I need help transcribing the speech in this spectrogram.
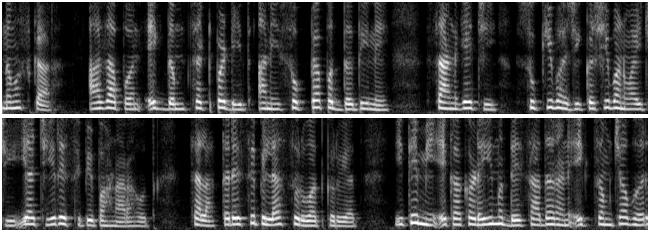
नमस्कार. आज आपण एकदम चटपटीत आणि सोप्या पद्धतीने सांडग्याची सुकी भाजी कशी बनवायची याची रेसिपी पाहणार आहोत. चला तर रेसिपीला सुरुवात करूयात. इथे मी एका कढईमध्ये साधारण एक चमचाभर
